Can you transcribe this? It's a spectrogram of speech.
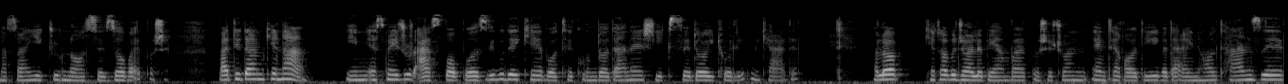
مثلا یک جور ناسزا باید باشه. بعد دیدم که نه این اسم یه جور اسباب بازی بوده که با تکون دادنش یک صدایی تولید می‌کرده. حالا کتاب جالبی هم باید باشه چون انتقادی و در این حال تنزه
